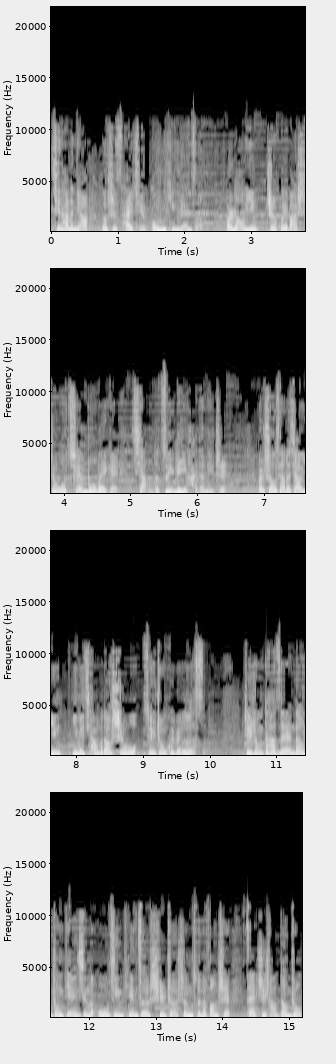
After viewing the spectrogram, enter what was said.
其他的鸟儿都是采取公平原则，而老鹰只会把食物全部喂给抢得最厉害的那只。而瘦小的小鹰因为抢不到食物，最终会被饿死。这种大自然当中典型的物竞天择、适者生存的方式，在职场当中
